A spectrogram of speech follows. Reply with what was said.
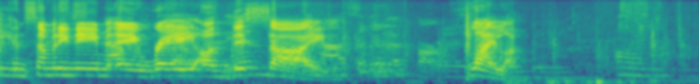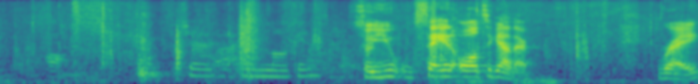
can somebody name a Ray on this side? Lila. Um, Jack and Logan. So you say it all together. Ray.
